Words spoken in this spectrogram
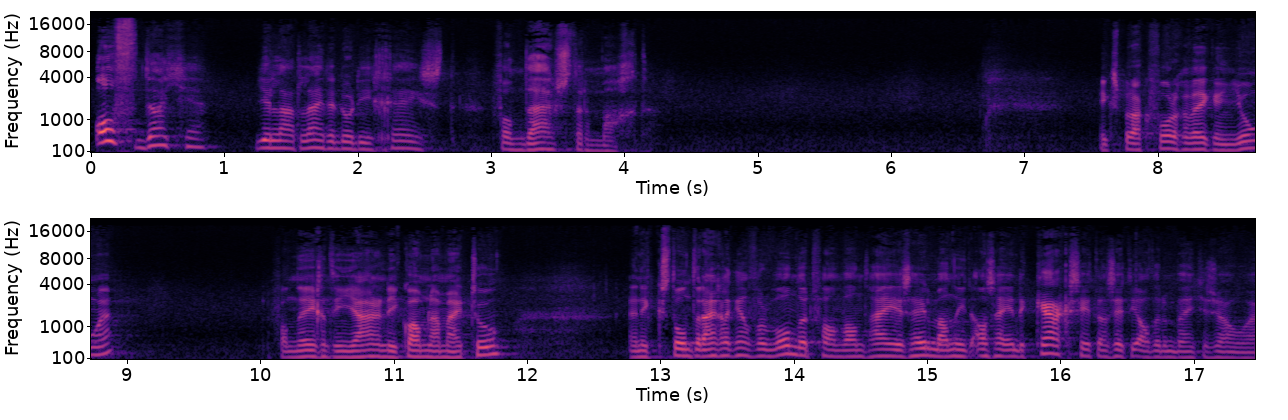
Of dat je je laat leiden door die geest van duistere machten. Ik sprak vorige week een jongen van 19 jaar en die kwam naar mij toe. En ik stond er eigenlijk heel verwonderd van, want hij is helemaal niet, als hij in de kerk zit, dan zit hij altijd een beetje zo. Uh,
